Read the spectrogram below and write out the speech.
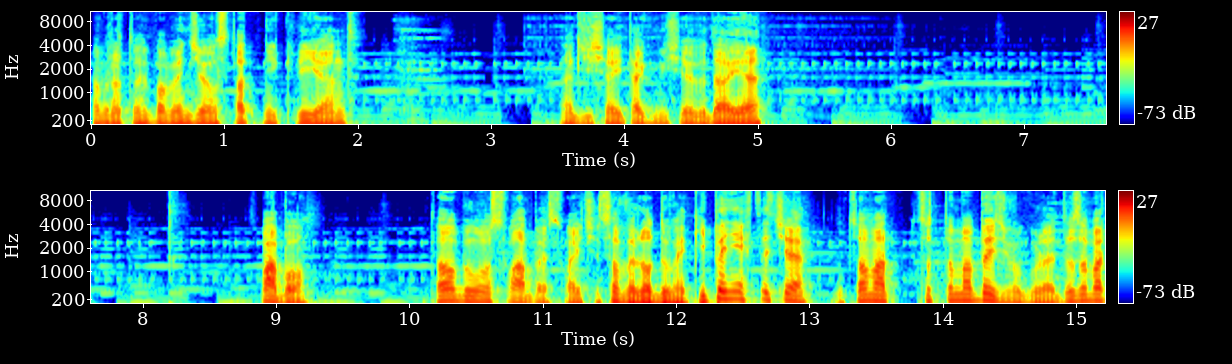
Dobra, to chyba będzie ostatni klient. Na dzisiaj, tak mi się wydaje. Słabo. To było słabe. Słuchajcie, co wy lodów ekipy nie chcecie? No co ma, co to ma być w ogóle? Do zobaczenia.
